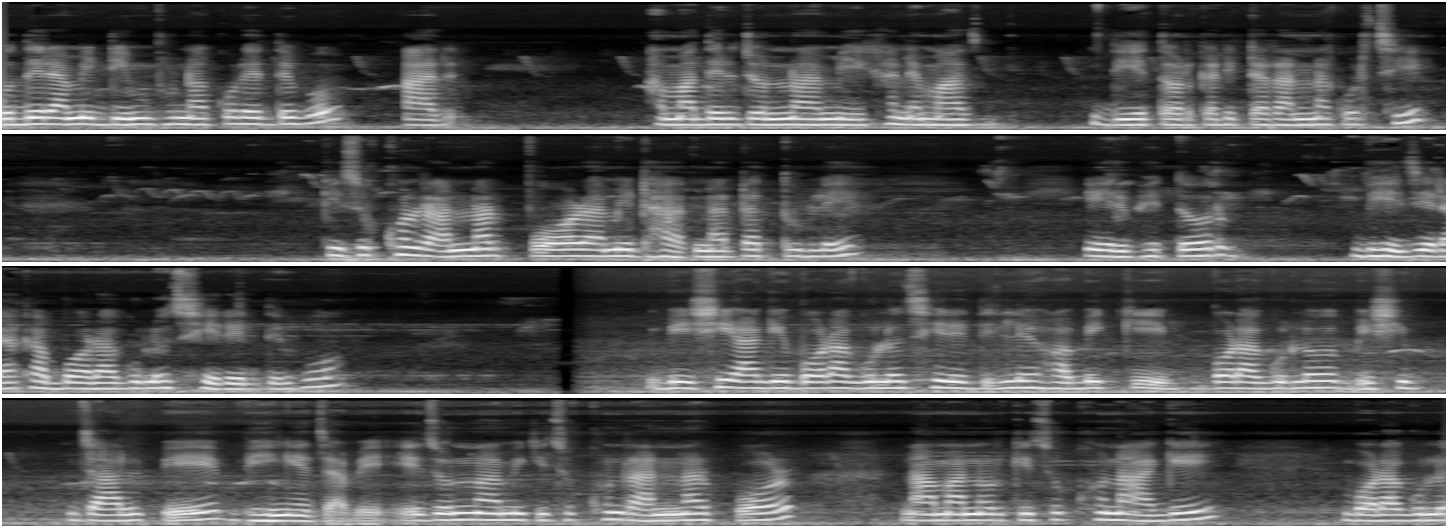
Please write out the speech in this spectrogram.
ওদের আমি ডিম ভুনা করে দেব। আর আমাদের জন্য আমি এখানে মাছ দিয়ে তরকারিটা রান্না করছি। কিছুক্ষণ রান্নার পর আমি ঢাকনাটা তুলে এর ভেতর ভেজে রাখা বড়াগুলো ছেড়ে দেব। বেশি আগে বড়াগুলো ছেড়ে দিলে হবে কি, বড়াগুলো বেশি জাল পেয়ে ভেঙে যাবে। এজন্য আমি কিছুক্ষণ রান্নার পর নামানোর কিছুক্ষণ আগেই বড়াগুলো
